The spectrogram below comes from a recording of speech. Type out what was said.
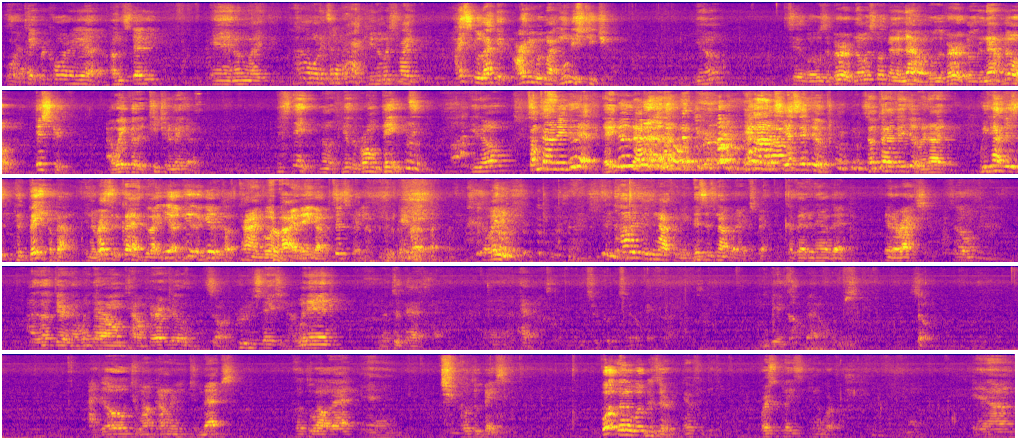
Or a tape recorder, yeah, unsteady. And I'm like, I don't want to interact, you know, it's like high school, I could argue with my English teacher, you know? Said, well, it was a verb. No, it's supposed to be a noun. It was a verb. It was a noun. No, history. I wait for the teacher to make a mistake. No, has the wrong date. You know, sometimes they do that. They do that. Be honest, yes they do. Sometimes they do. And I, we have this debate about it. And the rest of the class be like, yeah, get it, get it, because time going by and they ain't got to participate. You know? So anyway, college is not for me. This is not what I expected, because I didn't have that interaction. So I left there and I went downtown Fairfield and saw a recruiting station. I went in and I took the hazmat. And I had it. This recruiter said, okay, fine. You be in combat arms. So I go to Montgomery, to MEPS, go through all that, and go through basic. Fort Leonard Wood, Missouri, never forget First place in the world. You know? And uh,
